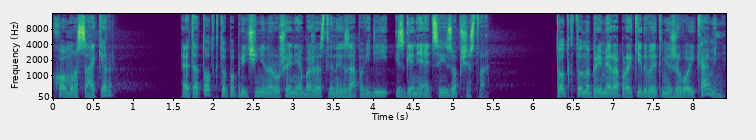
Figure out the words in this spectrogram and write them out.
Homo sacer – это тот, кто по причине нарушения божественных заповедей изгоняется из общества. Тот, кто, например, опрокидывает межевой камень,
